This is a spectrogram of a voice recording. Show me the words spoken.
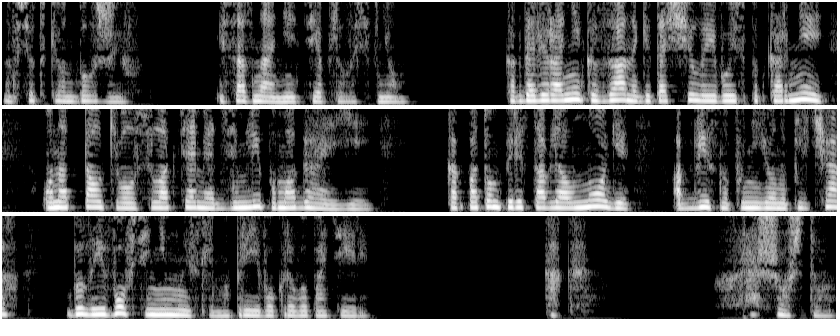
Но все-таки он был жив, и сознание теплилось в нем. Когда Вероника за ноги тащила его из-под корней, он отталкивался локтями от земли, помогая ей. Как потом переставлял ноги, обвиснув у нее на плечах, было и вовсе немыслимо при его кровопотере. «Как хорошо, что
